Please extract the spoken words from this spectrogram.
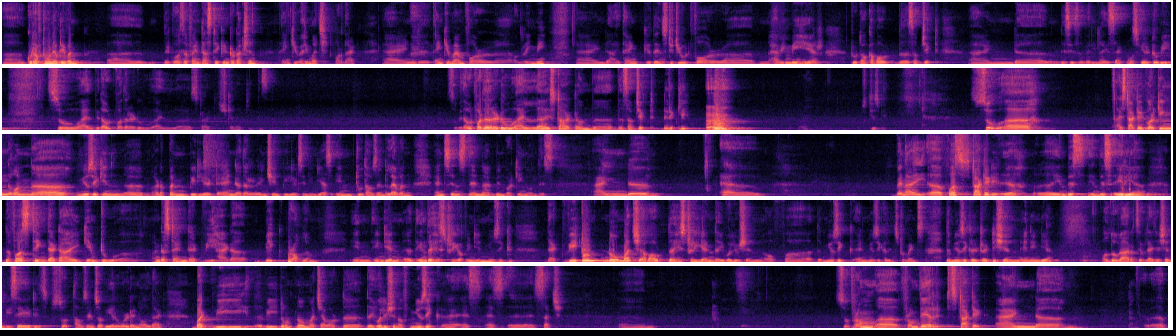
Uh, good afternoon, everyone. Uh, that was a fantastic introduction. Thank you very much for that. And uh, thank you, ma'am, for uh, honoring me. And I thank the Institute for uh, having me here to talk about the subject. And uh, this is a very nice atmosphere to be. So, I, without further ado, I'll start. Can I keep this? So, without further ado, I'll start on the, the subject directly. Excuse me. So, uh, I started working on uh, music in uh, Harappan period and other ancient periods in India in 2011, and since then I've been working on this. And uh, uh, when I uh, first started uh, in this in this area, the first thing that I came to understand that we had a big problem in Indian uh, in the history of Indian music that we don't know much about the history and the evolution of uh, the music and musical instruments, the musical tradition in India. Although our civilization, we say it is so thousands of year old and all that, but we we don't know much about the, the evolution of music uh, as as uh, as such. Um, so from uh, from there it started, and uh, uh,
